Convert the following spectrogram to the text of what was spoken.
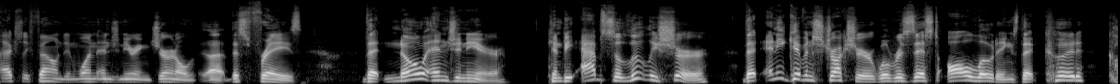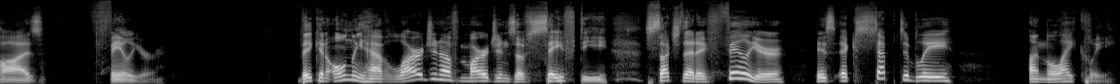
I actually found in one engineering journal uh, this phrase that no engineer can be absolutely sure that any given structure will resist all loadings that could cause failure. They can only have large enough margins of safety such that a failure is acceptably unlikely.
